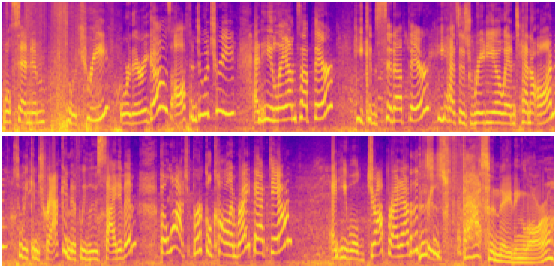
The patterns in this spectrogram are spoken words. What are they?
we'll send him to a tree, or there he goes, off into a tree, and he lands up there. He can sit up there. He has his radio antenna on, so we can track him if we lose sight of him. But watch, Burke will call him right back down, and he will drop right out of the This tree. This is fascinating, Laura.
